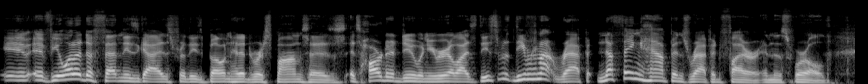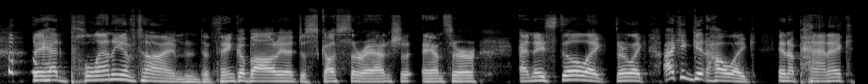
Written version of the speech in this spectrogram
if, if you want to defend these guys for these boneheaded responses it's hard to do when you realize these were- these are not rapid nothing happens rapid fire in this world they had plenty of time to think about it discuss their ans- answer and they still like they're like i could get how like in a panic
